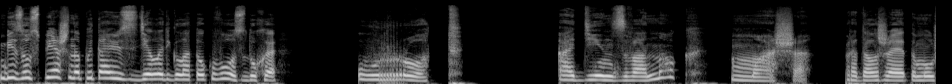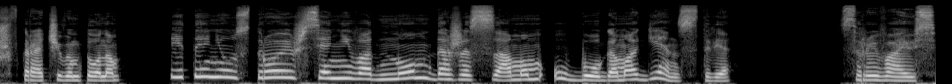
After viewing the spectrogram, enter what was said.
безуспешно пытаюсь сделать глоток воздуха. Урод! Один звонок, Маша, продолжает муж вкрадчивым тоном, и ты не устроишься ни в одном, даже самом убогом агентстве. Срываюсь,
